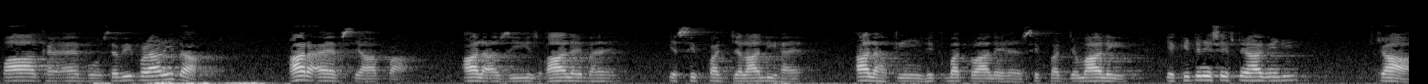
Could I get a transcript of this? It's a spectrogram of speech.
پاک ہے ایبوں سے بھی پڑھا نہیں تھا۔ ہر ایب سے آپ کا العزیز غالب ہیں یہ صفت جلالی ہے۔ الحکیم حکمت والے ہیں، صفت جمالی۔ یہ کتنی صفتیں آ گئی جی؟ چار۔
